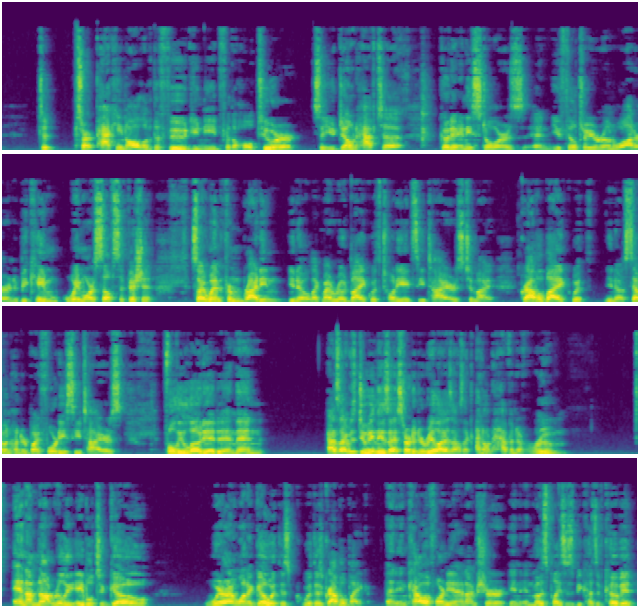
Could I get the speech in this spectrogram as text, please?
to start packing all of the food you need for the whole tour so you don't have to go to any stores and you filter your own water and it became way more self-sufficient. So I went from riding, you know, like my road bike with 28C tires to my gravel bike with, you know, 700 by 40C tires, fully loaded. And then as I was doing these, I started to realize I was like, I don't have enough room and I'm not really able to go where I want to go with this with this gravel bike. And in California, and I'm sure in, in most places because of COVID,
